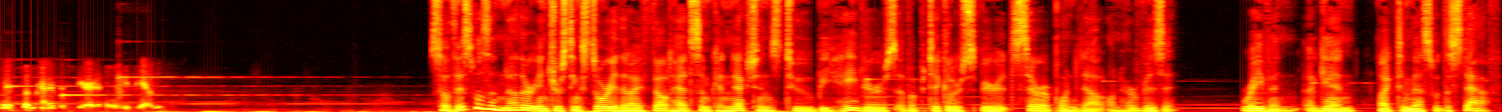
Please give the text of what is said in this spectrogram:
with some kind of a spirit at Elysium. So, this was another interesting story that I felt had some connections to behaviors of a particular spirit Sara pointed out on her visit. Raven, again, liked to mess with the staff,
